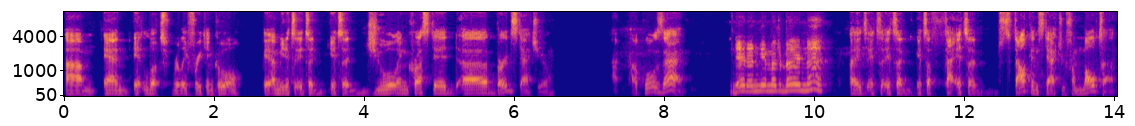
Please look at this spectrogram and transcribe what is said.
um, and it looks really freaking cool. I mean, it's it's a it's a jewel encrusted uh, bird statue. How cool is that? Yeah, it doesn't get much better than that. Uh, It's it's it's a it's a fa- it's a falcon statue from Malta.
